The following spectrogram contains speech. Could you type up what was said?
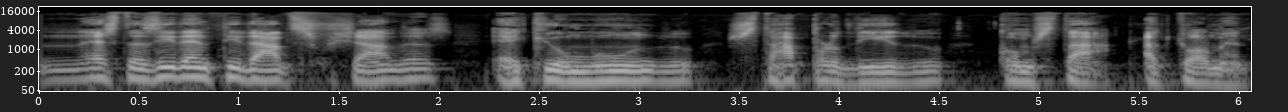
nestas identidades fechadas é que o mundo está perdido como está atualmente.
